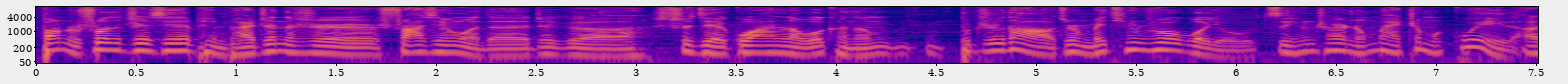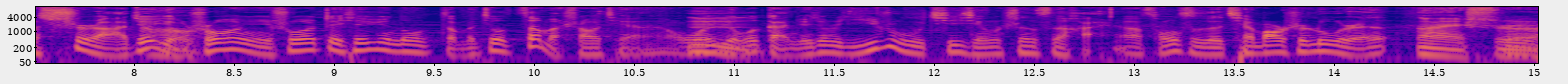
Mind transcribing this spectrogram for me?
帮主说的这些品牌真的是刷新我的这个世界观了。我可能不知道，就是没听说过有自行车能卖这么贵的啊。是啊，就有时候你说这些运动怎么就这么烧钱？我有个感觉就是一入骑行深似海啊，从此钱包是路人。哎，是。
